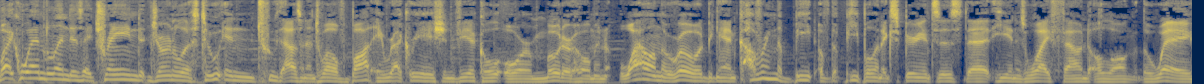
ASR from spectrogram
Mike Wendland is a trained journalist who in 2012 bought a recreation vehicle or motorhome and while on the road began covering the beat of the people and experiences that he and his wife found along the way.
